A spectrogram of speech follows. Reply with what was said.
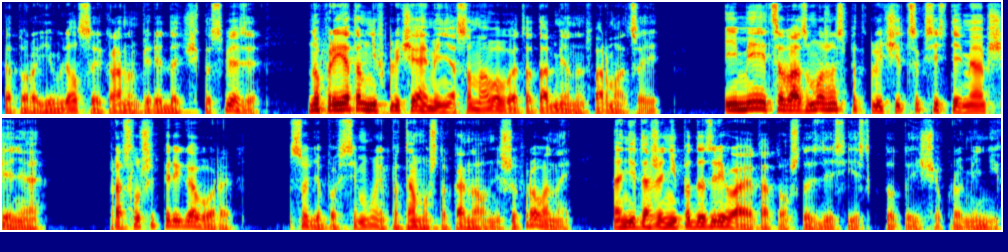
который являлся экраном передатчика связи — но при этом не включая меня самого в этот обмен информацией. Имеется возможность подключиться к системе общения, прослушать переговоры. Судя по всему и потому, что канал не шифрованный, они даже не подозревают о том, что здесь есть кто-то еще, кроме них.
